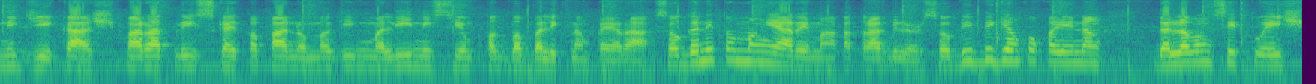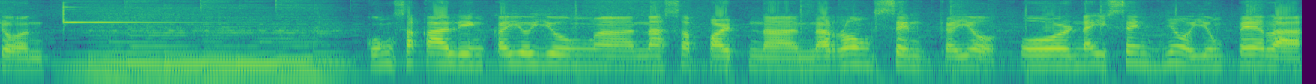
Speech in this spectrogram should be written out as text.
ni GCash para at least kahit papano maging malinis yung pagbabalik ng pera. So, ganito ang mangyari mga ka-traveler. So, bibigyan ko kayo ng dalawang situation kung sakaling kayo yung ah, nasa part na na wrong send kayo or na-send nyo yung pera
